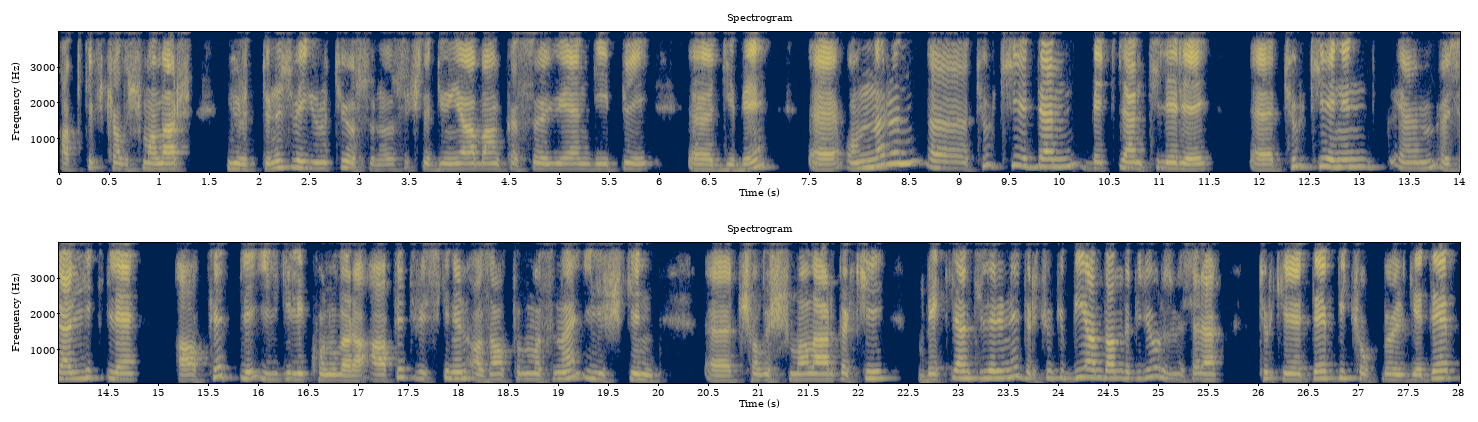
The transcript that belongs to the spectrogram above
aktif çalışmalar yürüttünüz ve yürütüyorsunuz. İşte Dünya Bankası, UNDP e, gibi. E, onların e, Türkiye'den beklentileri, e, Türkiye'nin e, özellikle afetle ilgili konulara, afet riskinin azaltılmasına ilişkin e, çalışmalardaki beklentileri nedir? Çünkü bir yandan da biliyoruz mesela Türkiye'de birçok bölgede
